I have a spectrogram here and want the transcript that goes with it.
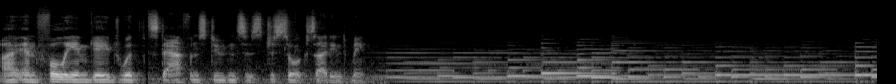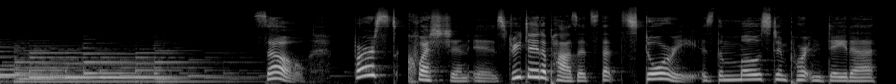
uh, and fully engage with staff and students is just so exciting to me. So, first question is Street Data posits that story is the most important data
